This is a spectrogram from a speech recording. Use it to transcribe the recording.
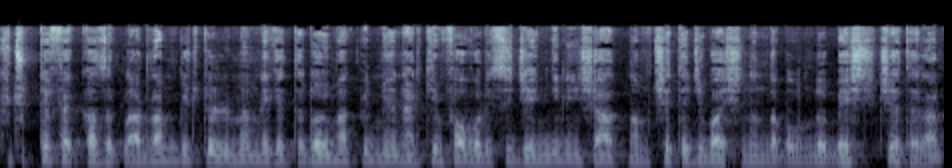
küçük tefek kazıklardan bir türlü memlekette doymak bilmeyen erkin favorisi Cengil İnşaatnam çeteci başının da bulunduğu beşli çeteden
